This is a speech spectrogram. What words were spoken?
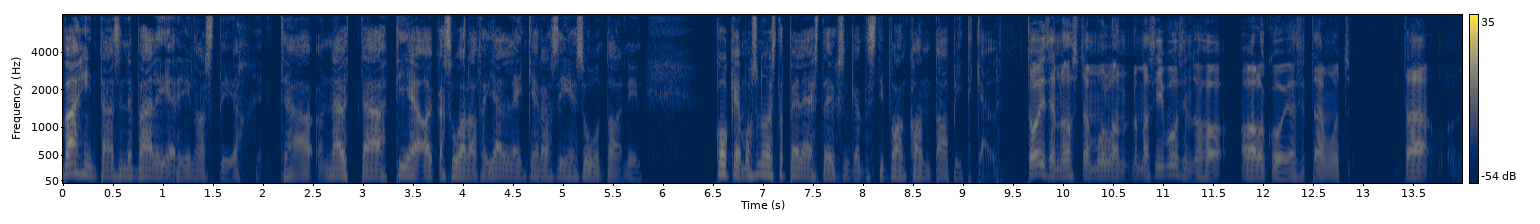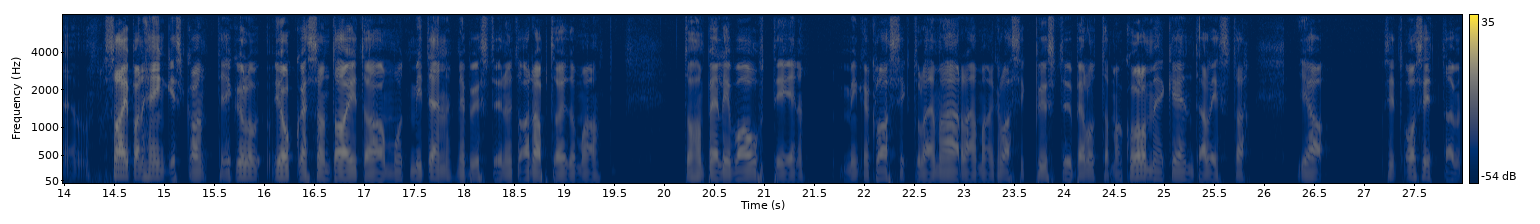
vähintään sinne välieriin asti, ja tämä näyttää tie aika suoralta jälleen kerran siihen suuntaan, niin kokemus noista peleistä yksinkertaisesti vaan kantaa pitkälle. Toisen noston mulla on, no mä sivusin tuohon alkuun jo sitä, mutta tämä Saipan henkiskantti, kyllä joukkueessa on taitoa, mutta miten ne pystyy nyt adaptoitumaan tuohon pelivauhtiin, minkä Classic tulee määräämään. Classic pystyy peluttamaan kolme kentällistä, ja sitten osittain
